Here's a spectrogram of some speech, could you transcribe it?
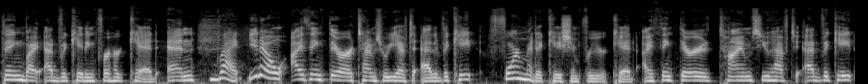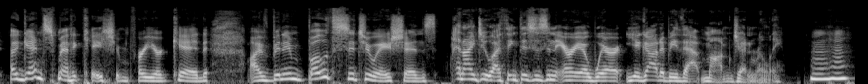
thing by advocating for her kid. And, Right. you know, I think there are times where you have to advocate for medication for your kid. I think there are times you have to advocate against medication for your kid. I've been in both situations, and I do. I think this is an area where you got to be that mom generally. Mm-hmm.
